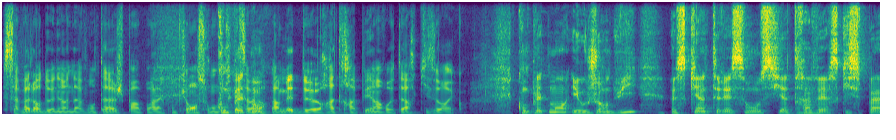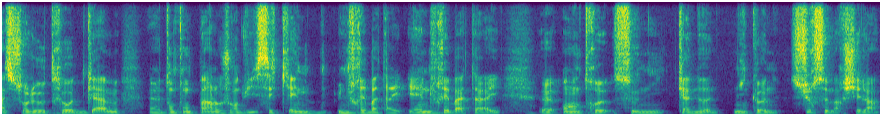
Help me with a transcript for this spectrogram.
ça va leur donner un avantage par rapport à la concurrence, ou en tout cas, ça va leur permettre de rattraper un retard qu'ils auraient. Quoi. Complètement. Et aujourd'hui, euh, ce qui est intéressant aussi à travers ce qui se passe sur le très haut de gamme euh, dont on parle aujourd'hui, c'est qu'il y a une, vraie bataille. Il y a une vraie bataille euh, entre Sony, Canon, Nikon sur ce marché-là,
